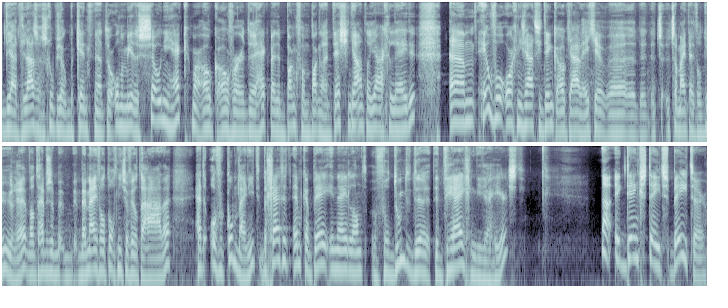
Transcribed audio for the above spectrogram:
ja, die groep is ook bekend door onder meer de Sony-hack, maar ook over de hack bij de Bank van Bangladesh een aantal jaar geleden. Um, heel veel organisaties denken ook, ja, weet je, uh, het, het, zal mijn tijd wel duren, want hebben ze bij mij valt toch niet zoveel te halen. Het overkomt mij niet. Begrijpt het MKB in Nederland voldoende de, de dreiging die er heerst? Nou, ik denk steeds beter.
